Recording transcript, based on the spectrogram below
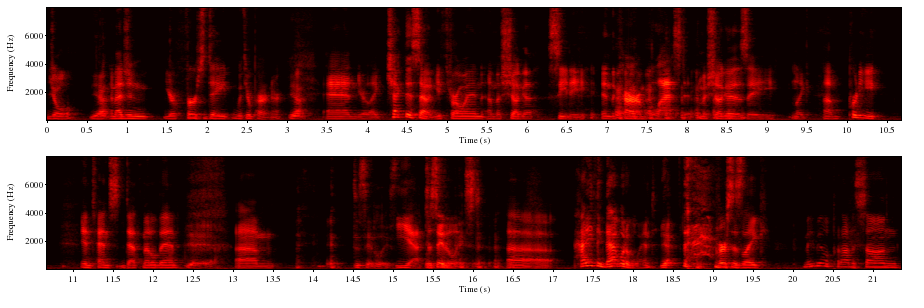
Joel. yeah, Imagine your first date with your partner, yeah, and you're like, "Check this out." You throw in a Meshuggah CD in the car and blast it. Meshuggah is a like a pretty intense death metal band. yeah, yeah, Um, to say the least. yeah, to say the least. Uh, how do you think that would have went? Yeah. Versus like, maybe I'll put on a song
